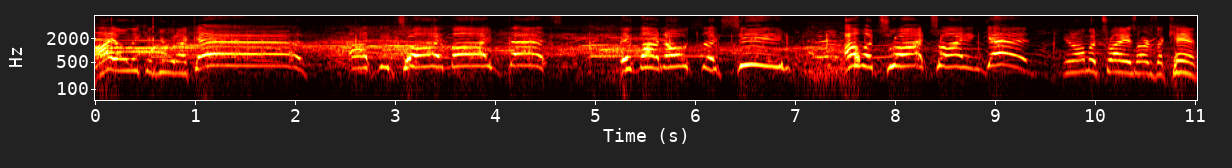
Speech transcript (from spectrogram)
I only can do what I can. I can try my best. If I don't succeed, I'm gonna try, try again. You know, I'm gonna try as hard as I can.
